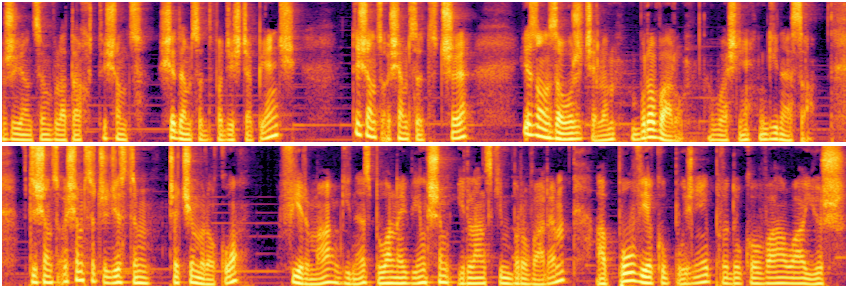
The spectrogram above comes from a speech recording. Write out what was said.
żyjącym w latach 1725-1803. Jest on założycielem browaru, właśnie Guinnessa. W 1833 roku firma Guinness była największym irlandzkim browarem, a pół wieku później produkowała już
